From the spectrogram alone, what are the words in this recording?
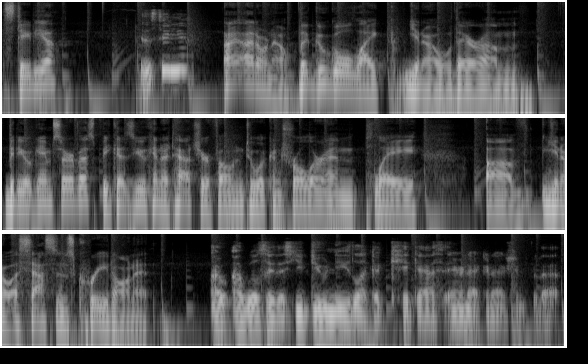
Stadia. is it Stadia? I, I don't know the Google like you know their um video game service because you can attach your phone to a controller and play uh you know Assassin's Creed on it. I, I will say this: you do need like a kick-ass internet connection for that.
